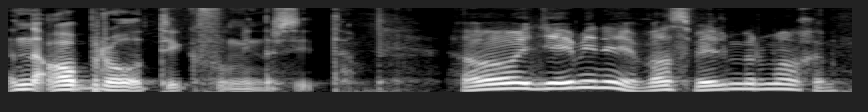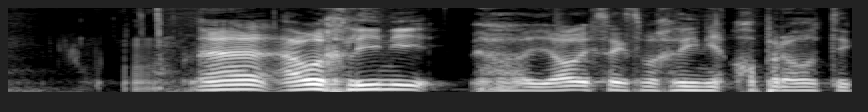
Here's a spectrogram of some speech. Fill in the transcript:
eine Abratung von meiner Seite. Oh, Jemine, was will man machen? Äh, auch eine kleine, ja, ja ich sage jetzt mal eine kleine Abratung.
